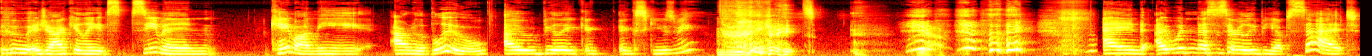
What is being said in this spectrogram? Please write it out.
who ejaculates semen came on me out of the blue, I would be like, "Excuse me." right. Yeah. and I wouldn't necessarily be upset,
